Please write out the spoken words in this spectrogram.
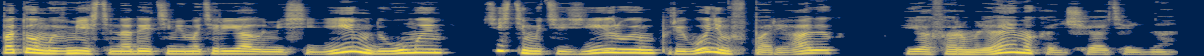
Потом мы вместе над этими материалами сидим, думаем, систематизируем, приводим в порядок и оформляем окончательно.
